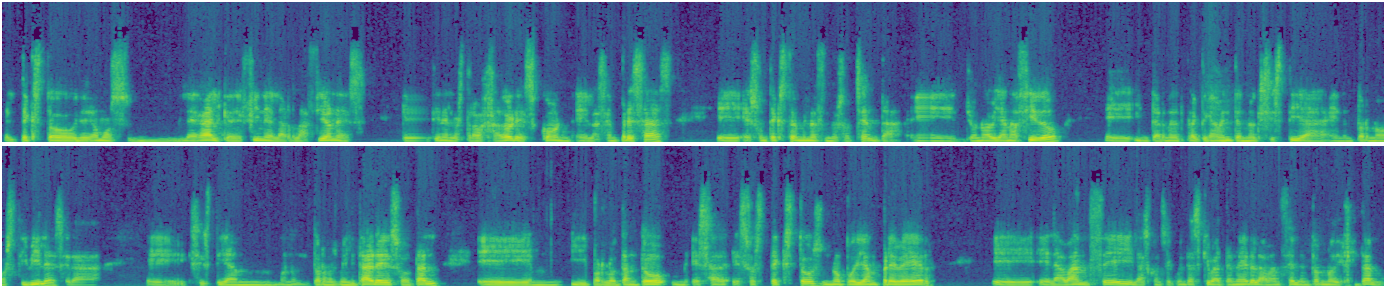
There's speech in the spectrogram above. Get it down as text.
el texto, digamos, legal que define las relaciones que tienen los trabajadores con eh, las empresas eh, es un texto de 1980. Eh, yo no había nacido, Internet prácticamente no existía en entornos civiles, era, existían bueno, entornos militares o tal, y por lo tanto esos textos no podían prever el avance y las consecuencias que iba a tener el avance del entorno digital.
